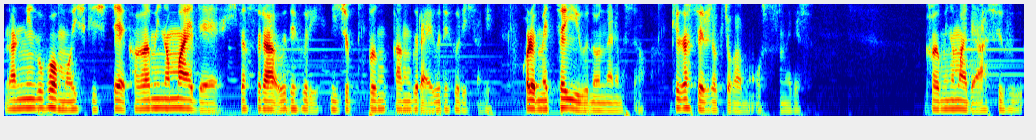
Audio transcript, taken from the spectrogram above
ランニングフォームを意識して鏡の前でひたすら腕振り、20分間ぐらい腕振りしたり、これめっちゃいい運動になりますよ。怪我してる時とかもおすすめです。鏡の前で足ふ、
